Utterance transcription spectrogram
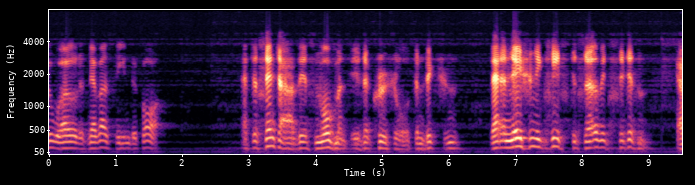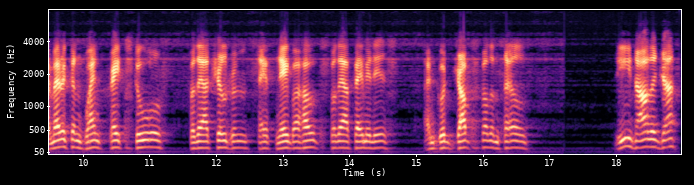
the world has never seen before. At the center of this movement is a crucial conviction that a nation exists to serve its citizens. Americans want great schools for their children, safe neighborhoods for their families, and good jobs for themselves. These are the just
